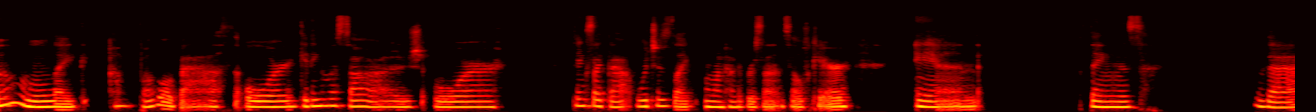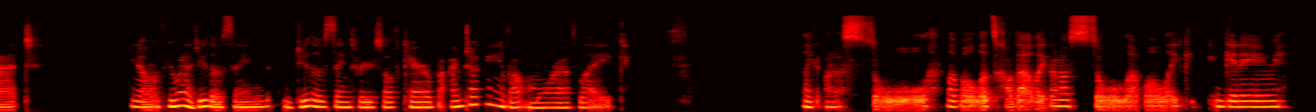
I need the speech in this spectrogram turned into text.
oh, like a bubble bath or getting a massage or things like that, which is like 100% self care and things that, you know, if you want to do those things, do those things for your self care. But I'm talking about more of like, like on a soul level, let's call that like on a soul level, like getting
